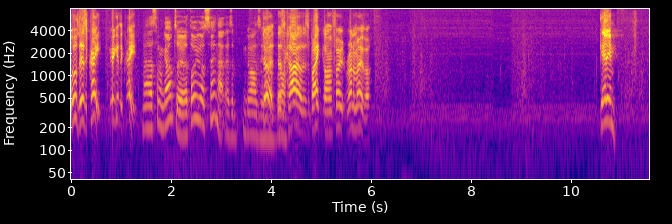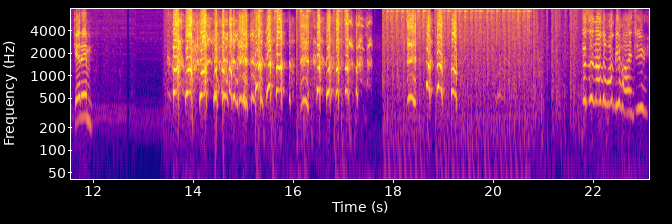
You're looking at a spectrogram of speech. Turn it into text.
oh, there's a crate. Go get the crate. No, that's what I'm going to. I thought you guys saying that. There's a guys here. Do it. the There's a car. There's a bike going for it. Run him over. Get him. Get him. There's another one behind you.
